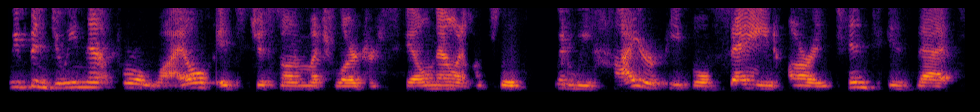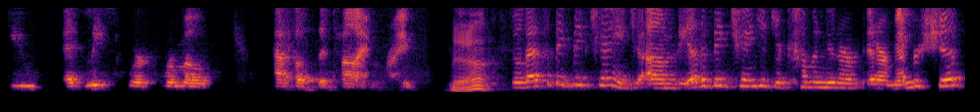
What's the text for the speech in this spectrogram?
we've been doing that for a while. It's just on a much larger scale now, and actually when we hire people saying our intent is that you at least work remote half of the time, right? Yeah. So that's a big, big change. Um, the other big changes are coming in our in our membership.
